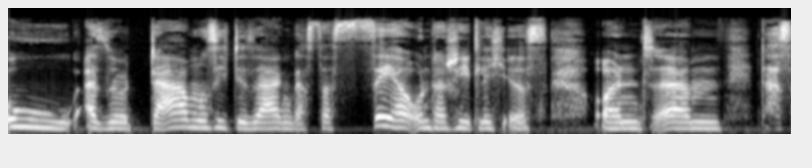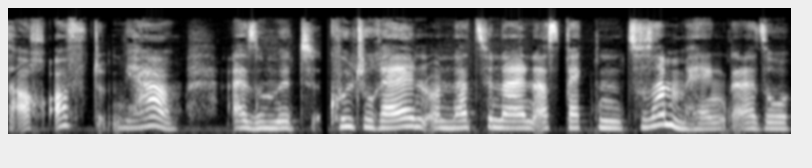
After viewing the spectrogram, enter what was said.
Oh, also da muss ich dir sagen, dass das sehr unterschiedlich ist und ähm, das auch oft, ja, also mit kulturellen und nationalen Aspekten zusammenhängt. Also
